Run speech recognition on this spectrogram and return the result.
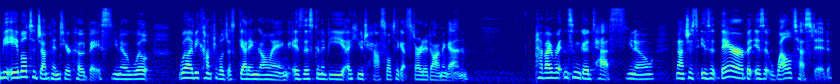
be able to jump into your code base? You know, will, will I be comfortable just getting going? Is this going to be a huge hassle to get started on again? Have I written some good tests? You know, not just is it there, but is it well tested?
